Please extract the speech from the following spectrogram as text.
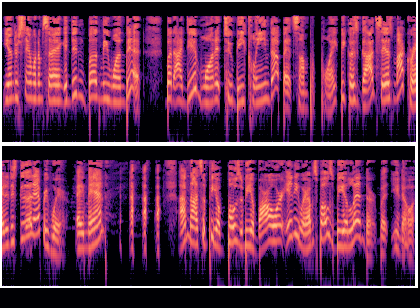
You understand what I'm saying? It didn't bug me one bit, but I did want it to be cleaned up at some point because God says my credit is good everywhere. Amen. I'm not supposed to be a borrower anywhere. I'm supposed to be a lender, but you know,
